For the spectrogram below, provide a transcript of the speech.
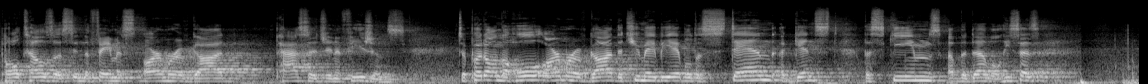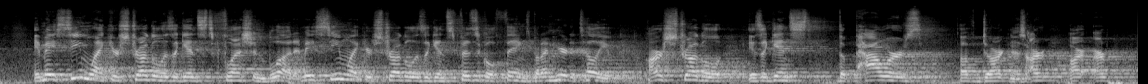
Paul tells us in the famous armor of God passage in Ephesians to put on the whole armor of God that you may be able to stand against the schemes of the devil. He says, it may seem like your struggle is against flesh and blood. It may seem like your struggle is against physical things, but I'm here to tell you our struggle is against the powers of darkness. Our, our, our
